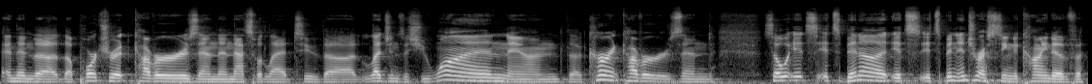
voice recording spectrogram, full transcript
and then the the portrait covers, and then that's what led to the Legends issue one and the current covers, and so it's it's been a it's it's been interesting to kind of.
